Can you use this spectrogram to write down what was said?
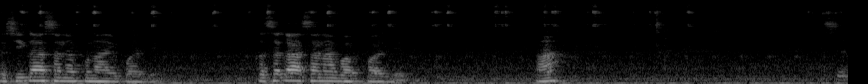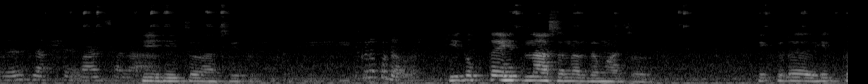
कशी का असाना पण आई पाहिजे? कसं का असाना बाप पाहिजे? हा सगळंच लागतंय माणसाला. ही ही चळ ही- तिकडं कुठं? ही हित ना असं नरड माझं. इकडं हित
